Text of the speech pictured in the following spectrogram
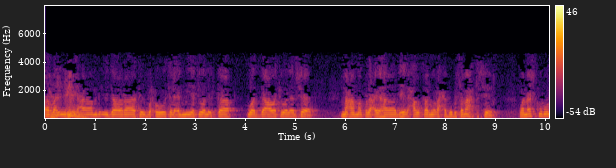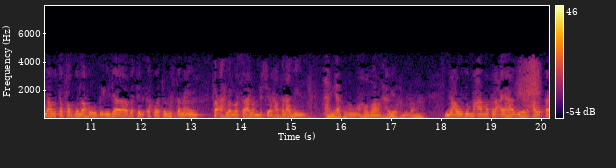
الرئيس العام لإدارات البحوث العلمية والإفتاء والدعوة والإرشاد. مع مطلع هذه الحلقة نرحب بسماحة الشيخ. ونشكر له تفضله بإجابة الإخوة المستمعين فأهلا وسهلا بالشيخ عبد العزيز. حياكم الله وبارك. حياكم الله. نعود مع مطلع هذه الحلقة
